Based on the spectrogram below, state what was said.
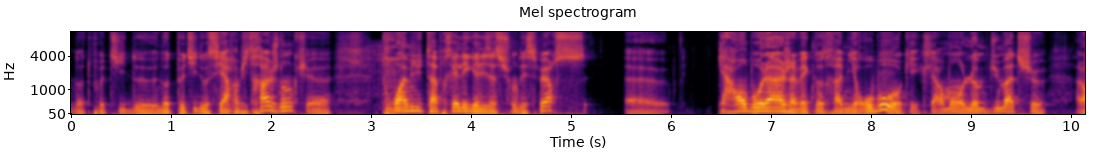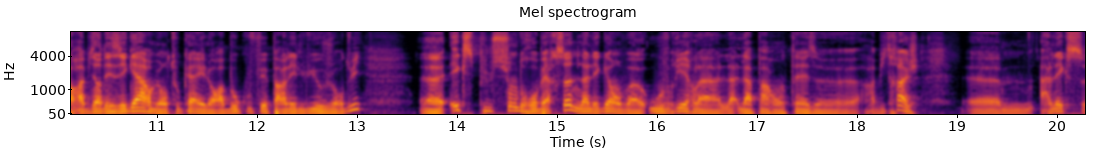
notre petit, de- notre petit dossier arbitrage. Donc, euh, trois minutes après l'égalisation des Spurs, euh, carambolage avec notre ami Robot, qui est clairement l'homme du match, alors à bien des égards, mais en tout cas, il aura beaucoup fait parler de lui aujourd'hui. Euh, expulsion de Robertson. Là, les gars, on va ouvrir la, la- la parenthèse arbitrage. Euh, Alex,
